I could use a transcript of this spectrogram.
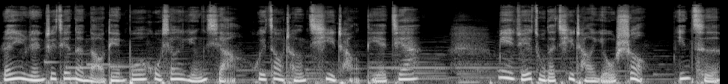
人与人之间的脑电波互相影响，会造成气场叠加。灭绝组的气场尤盛，因此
